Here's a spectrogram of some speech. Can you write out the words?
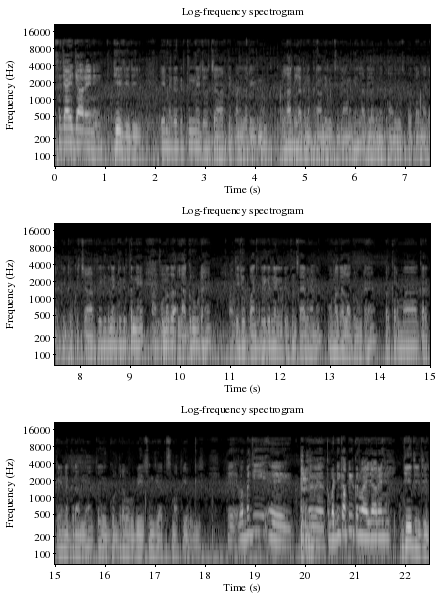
ਸਜਾਏ ਜਾ ਰਹੇ ਨੇ। ਜੀ ਜੀ ਜੀ। ਇਹ ਨਗਰ ਕੀਰਤਨ ਨੇ ਜੋ 4 ਤੇ 5 ਤਰੀਕ ਨੂੰ ਅਲੱਗ-ਅਲੱਗ ਨਗਰਾਂ ਦੇ ਵਿੱਚ ਜਾਣਗੇ ਅਲੱਗ-ਅਲੱਗ ਨਗਰਾਂ ਦੇ ਵਿੱਚ ਪ੍ਰਕਰਮਾ ਕਰਕੇ ਕਿਉਂਕਿ 4 ਤਰੀਕ ਦੇ ਨਗਰ ਕੀਰਤਨ ਨੇ। ਉਹਨਾਂ ਦਾ ਅਲੱਗ ਰੂਟ ਹੈ ਤੇ ਜੋ 5 ਤਰੀਕ ਦੇ ਨਗਰ ਕੀਰਤਨ ਸਾਹਿਬ ਹਨ ਉਹਨਾਂ ਦਾ ਅਲੱਗ ਰੂਟ ਹੈ। ਪ੍ਰਕਰਮਾ ਕਰਕੇ ਨਗਰਾਂ ਦੀਆਂ ਤੇ ਗੁਰਦੁਆਰਾ ਬਾਬਾ ਵੀਰ ਸਿੰਘ ਜੀ ਆ ਕੇ ਸਮਾਪਤੀ ਹੋਵੇਗੀ ਤੇ ਬਾਬਾ ਜੀ ਕਬੱਡੀ ਕੱਪ ਵੀ ਕਰਵਾਏ ਜਾ ਰਹੇ ਨੇ? ਜੀ ਜੀ ਜੀ।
